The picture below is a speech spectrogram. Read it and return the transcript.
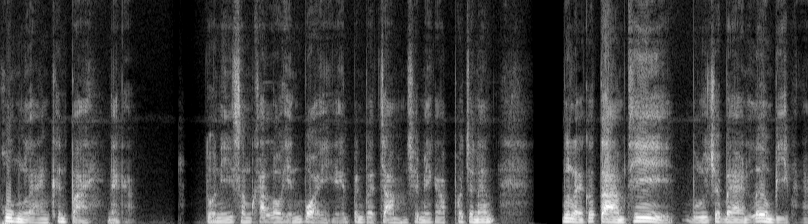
พุ่งแรงขึ้นไปนะครับ ตัวนี้สำคัญเราเห็นบ่อยเห็นเป็นประจำใช่ไหมครับ เพราะฉะนั้นเมื่อไหร่ก็ตามที่บรูจแบนเริ่มบีบหา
